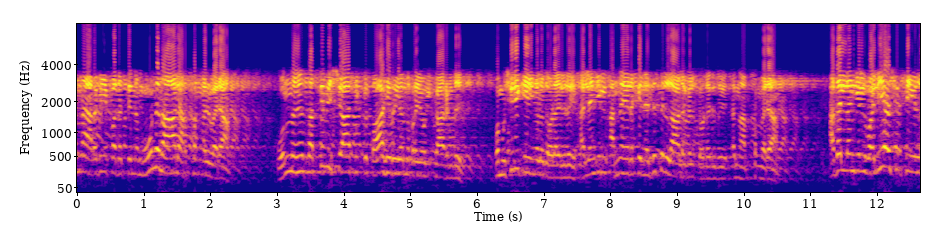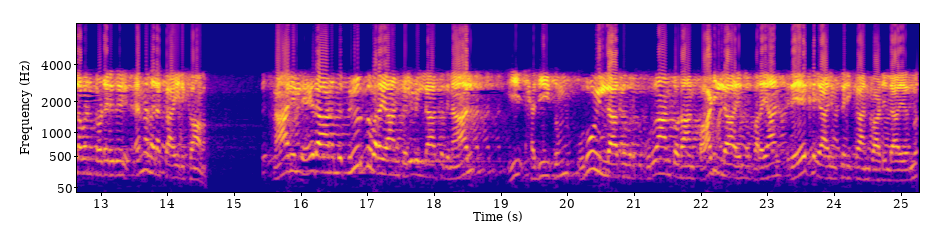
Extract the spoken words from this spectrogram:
എന്ന അറബി പദത്തിന് മൂന്ന് നാല് അർത്ഥങ്ങൾ വരാം. ഒന്ന് സത്യവിശ്വാസിക്ക് താഹിർ എന്ന് പ്രയോഗിക്കാറുണ്ട്. അപ്പൊ മുഷിരിക്കീങ്ങൾ തുടരുത്. അല്ലെങ്കിൽ അന്നേരക്ക് നെജത്തുള്ള ആളുകൾ തുടരുത് എന്ന അർത്ഥം വരാം. അതല്ലെങ്കിൽ വലിയ ശുദ്ധിയുള്ളവൻ തുടരുത് എന്ന നിലക്കായിരിക്കാം. നാലിൽ ഏതാണെന്ന് തീർത്തു പറയാൻ തെളിവില്ലാത്തതിനാൽ ഈ ഹദീസും ഉറുവില്ലാത്തവർക്ക് ഖുർആൻ തൊടാൻ പാടില്ല എന്ന് പറയാൻ രേഖയായി ഉദ്ധരിക്കാൻ പാടില്ല എന്ന്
